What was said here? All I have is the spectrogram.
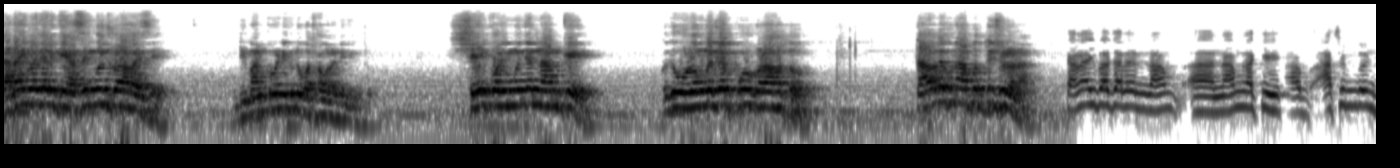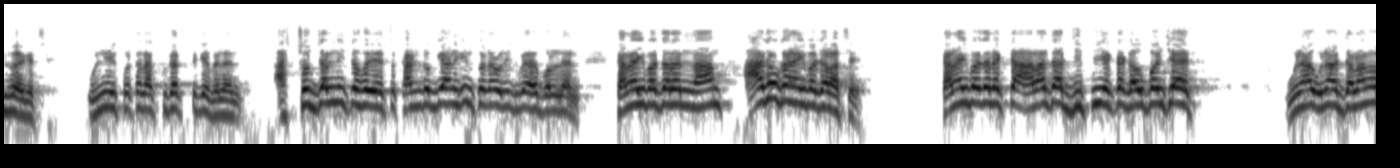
কানাই বাজারকে আসিমগঞ্জ করা হয়েছে। ডিমান্ড কমিটি কিন্তু কথা বলেনি কিন্তু। সেই করিমগঞ্জের নামকে কিন্তু ঔরঙ্গজেবপুর করা হতো, তাহলে কোনো আপত্তি ছিল না। কানাই বাজারের নাম নাম নাকি আসিমগঞ্জ হয়ে গেছে। উনি এই কথাটা থেকে পেলেন আশ্চর্যান্বিত হয়ে তো কাণ্ডজ্ঞানহীন কথা উনি বললেন? কানাই বাজারের নাম আজও কানাই বাজার আছে। কানাই বাজার একটা আলাদা জিপি, একটা গাঁও পঞ্চায়েত। উনার উনার জানানো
